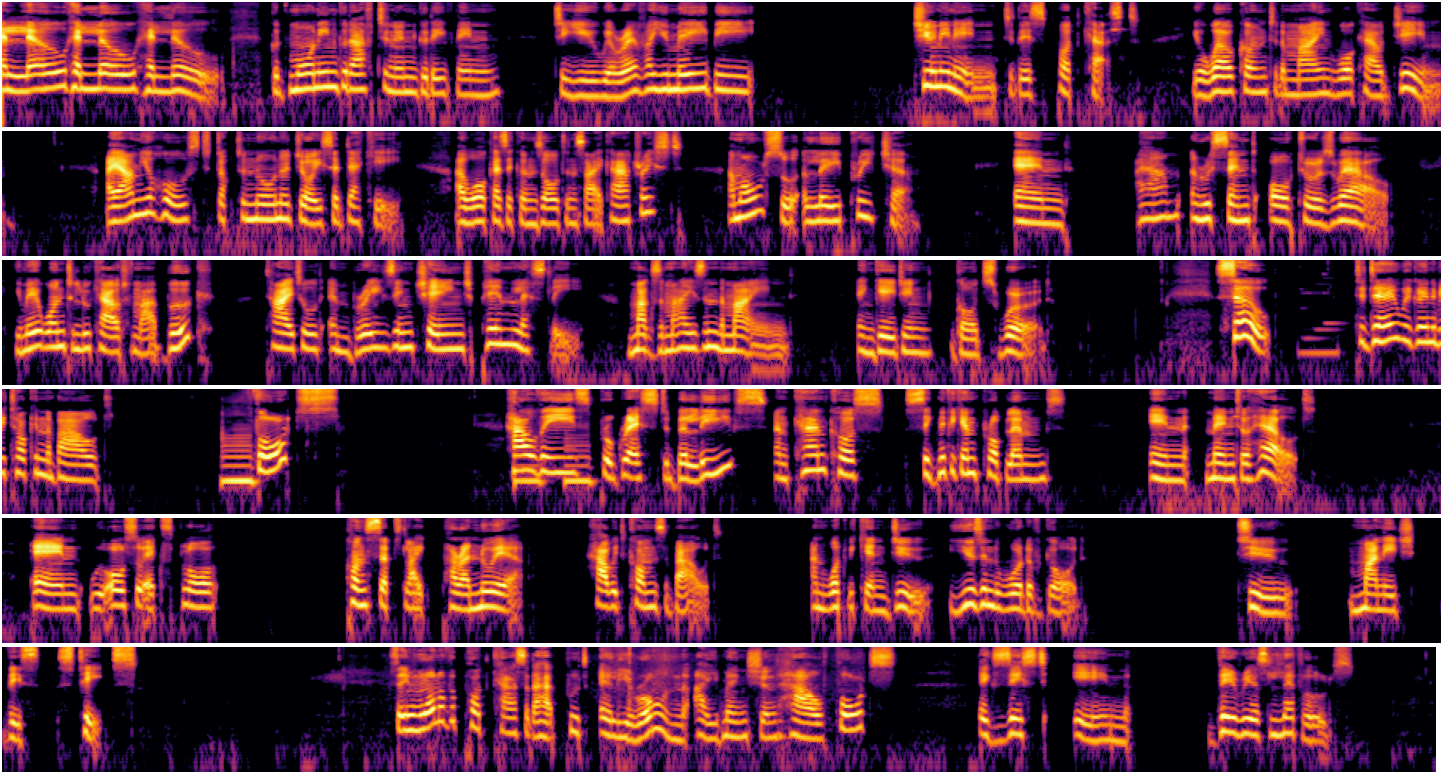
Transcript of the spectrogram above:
Hello, hello, hello. Good morning, good afternoon, good evening to you, wherever you may be tuning in to this podcast. You're welcome to the Mind Workout Gym. I am your host, Dr. Nona Joyce Edeki. I work as a consultant psychiatrist. I'm also a lay preacher. And I am a recent author as well you may want to look out for my book titled Embracing Change Painlessly Maximizing the Mind, Engaging God's Word. So, today we're going to be talking about thoughts, how mm-hmm. these progress to beliefs and can cause significant problems in mental health. And we also explore concepts like paranoia, how it comes about, and what we can do using the Word of God to manage these states. So, in one of the podcasts that I had put earlier on, I mentioned how thoughts exist in various levels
